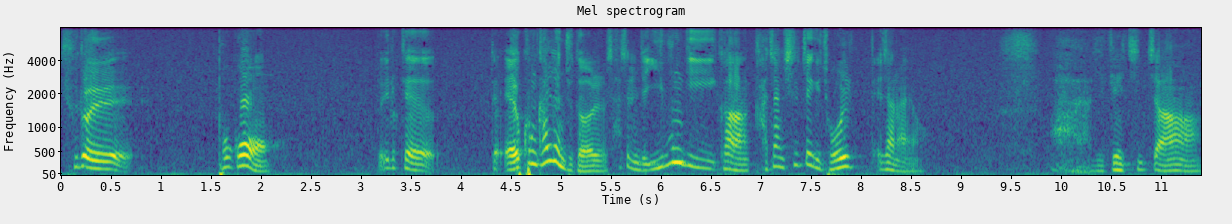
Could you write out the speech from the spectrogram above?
주를 보고 또 이렇게 에어컨 관련주들 사실 이제 2분기가 가장 실적이 좋을 때잖아요. 아 이게 진짜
